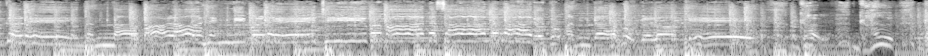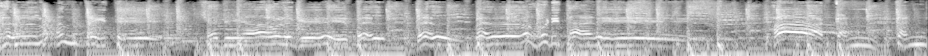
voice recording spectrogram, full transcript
ಕಣ್ಣುಗಳೇ ನನ್ನ ಬಾಳ ಹೆಣ್ಣಿಗಳೇ, ಜೀವಮಾನ ಸಾಲಲಾರದು ಅಂದ ಹೊಗಳೋಕೆ ಘಲ್ ಘಲ್ ಘಲ್ ಅಂತೈತೆ. ಎದೆಯ ಒಳಗೆ ಬೆಲ್ ಬೆಲ್ ಬೆಲ್ ಹೊಡಿತಾಳೆ. ಹಾ, ಕಣ್ ಕಣ್,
